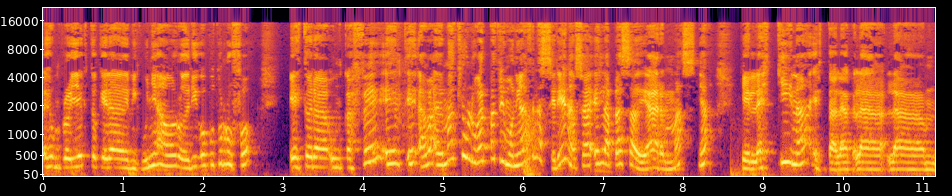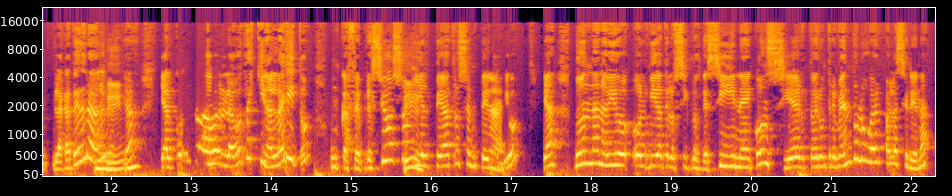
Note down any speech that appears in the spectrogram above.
es un proyecto que era de mi cuñado, Rodrigo Puturrufo, esto era un café, además que es un lugar patrimonial de La Serena, o sea, es la plaza de armas, ¿ya? Que en la esquina está la, la, catedral, ¿ya? Y al costado, en la otra esquina, al ladito, un café precioso y el Teatro Centenario, ¿ya? Donde han habido, olvídate, los ciclos de cine, conciertos, era un tremendo lugar para La Serena,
